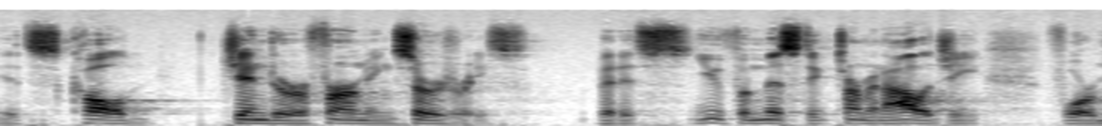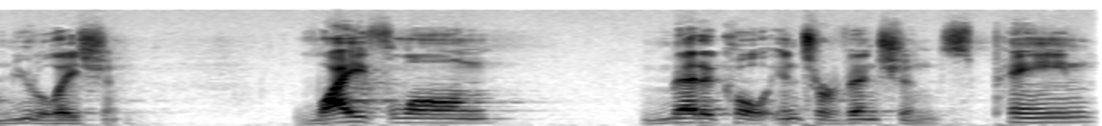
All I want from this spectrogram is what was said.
It's called gender affirming surgeries, but it's euphemistic terminology for mutilation. Lifelong medical interventions, pain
